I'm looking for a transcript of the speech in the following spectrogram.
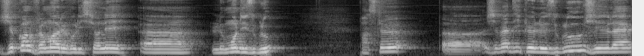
je compte vraiment révolutionner le monde du Zouglou. Parce que euh, je vais dire que le Zouglou, je l'ai,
